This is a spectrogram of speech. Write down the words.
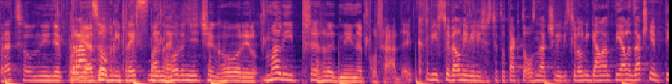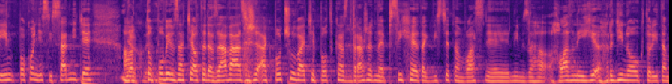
Pracovný neporiadok. Pracovný, presne. Pán tak. Horníček hovoril, malý prehledný nepořádek. Vy ste veľmi milí, že ste to takto označili, vy ste veľmi galantní, ale začnem tým, pokojne si sadnite. Ďakujem. to poviem zatiaľ teda za vás, že ak počúvate podcast Vražedné psyché, tak vy ste tam vlastne jedným z hlavných hrdinov, ktorý tam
